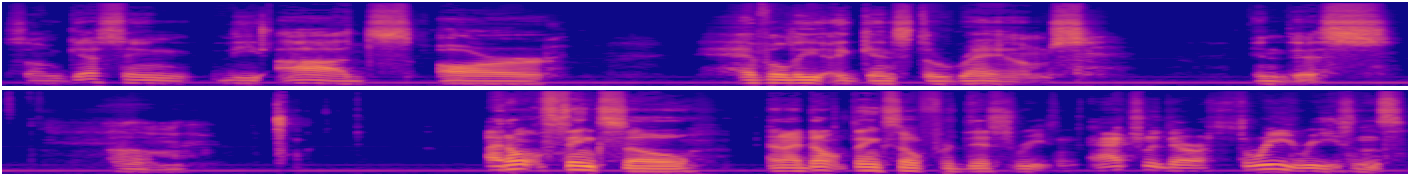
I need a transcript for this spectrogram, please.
So I'm guessing the odds are heavily against the Rams in this. Um, I don't think so, and I don't think so for this reason. Actually, there are three reasons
